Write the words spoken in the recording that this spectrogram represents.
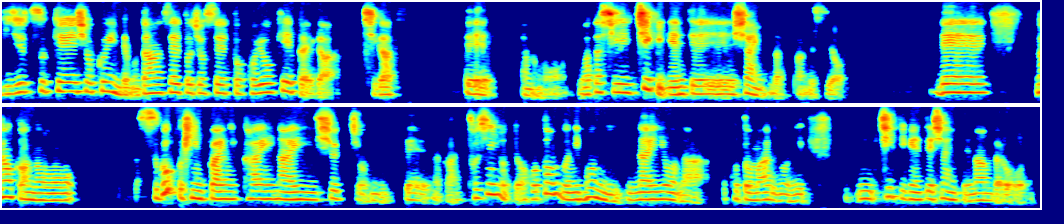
技術系職員でも男性と女性と雇用形態が違って、あの、私、地域限定社員だったんですよ。で、なんかあの、すごく頻繁に海外出張に行って、なんか年によってはほとんど日本にいないようなこともあるのに、地域限定社員って何だろうっ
